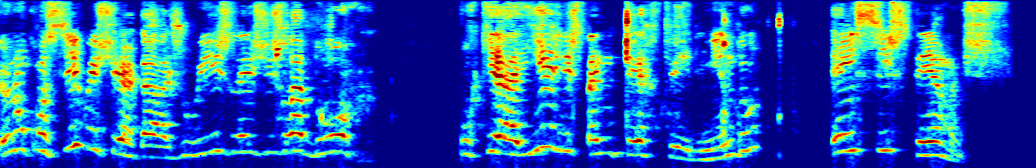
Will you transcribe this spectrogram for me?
Eu não consigo enxergar juiz legislador, porque aí ele está interferindo em sistemas.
